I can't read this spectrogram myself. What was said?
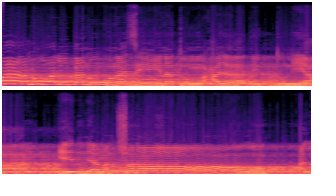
মালু ওয়াল বানুনা জিনাতুল হায়াতিদ দুনিয়া। এই দুনিয়ার মানুষ শোনো আল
